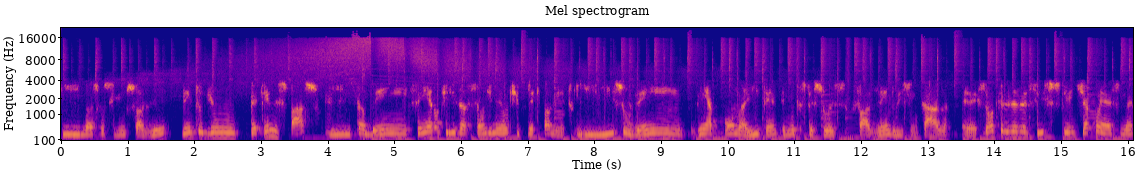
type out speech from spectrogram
que nós conseguimos fazer dentro de um pequeno espaço e também sem a utilização de nenhum tipo de equipamento. E isso vem, vem à tona aí, tem, tem muitas pessoas fazendo isso em casa. É, são aqueles exercícios que a gente já conhece, né?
